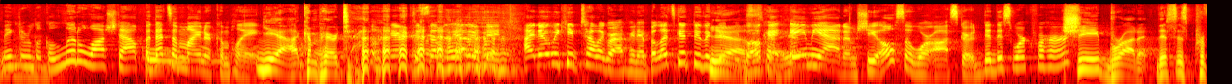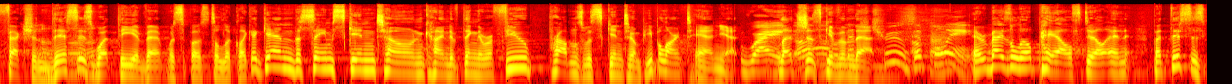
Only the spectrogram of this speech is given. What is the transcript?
make her look a little washed out, but that's a minor complaint. Yeah, compared to compared to some of the other things. I know we keep telegraphing it, but let's get through the yes. good people. Okay, okay yeah. Amy Adams, she also wore Oscar. Did this work for her? She brought it. This is perfection. This is uh-huh. what the event was supposed to look like. Again, the same skin tone kind of thing. There were a few problems with skin tone. People aren't tan yet. Right. Let's oh, just give them that. That's true. Good point. Everybody's a little pale still, and but this is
